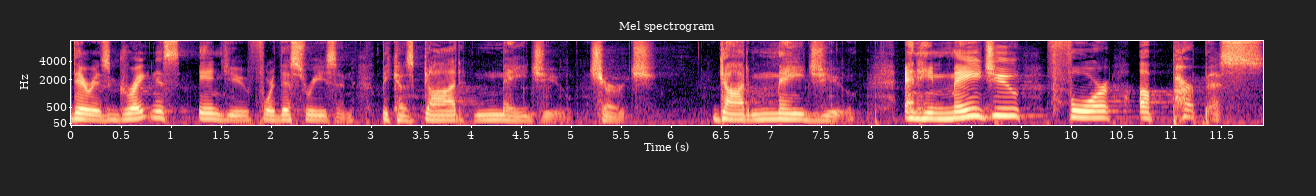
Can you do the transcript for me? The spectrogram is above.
There is greatness in you for this reason because God made you, church. God made you. And He made you for a purpose.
